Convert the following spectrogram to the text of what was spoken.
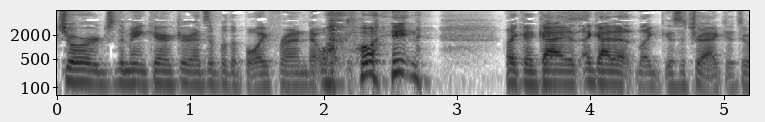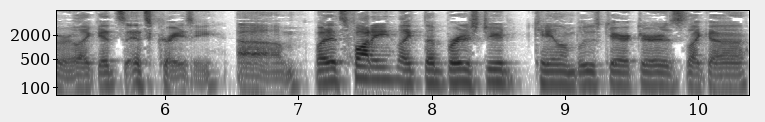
George, the main character, ends up with a boyfriend at one point. like a guy, a guy that like is attracted to her. Like it's it's crazy. Um, but it's funny. Like the British dude, Callum Blue's character, is like a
